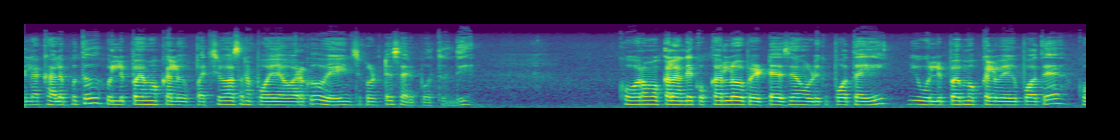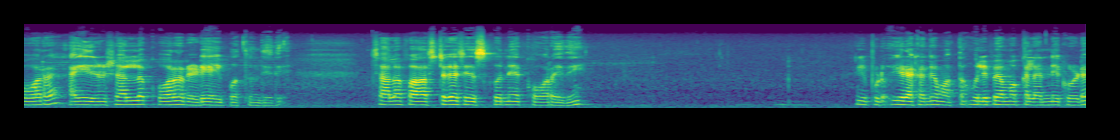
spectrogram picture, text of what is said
ఇలా కలుపుతూ ఉల్లిపాయ ముక్కలు పచ్చివాసన పోయే వరకు వేయించుకుంటే సరిపోతుంది. కూర ముక్కలన్నీ కుక్కర్లో పెట్టేసాం ఉడికిపోతాయి. ఈ ఉల్లిపాయ ముక్కలు వేగిపోతే కూర ఐదు నిమిషాల్లో కూర రెడీ అయిపోతుంది ఇది. చాలా ఫాస్ట్గా చేసుకునే కూర ఇది. ఇప్పుడు ఈ రకంగా మొత్తం ఉల్లిపాయ ముక్కలన్నీ కూడా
